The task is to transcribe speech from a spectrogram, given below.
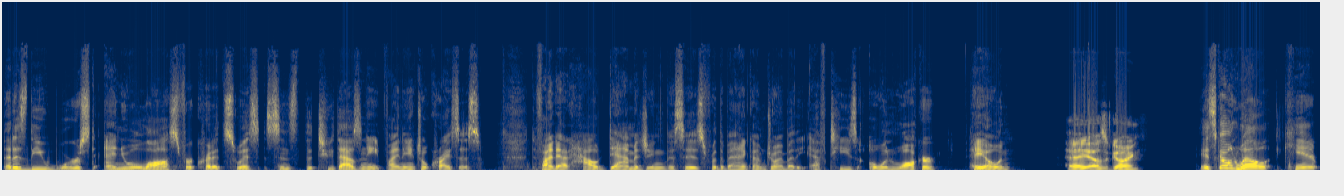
That is the worst annual loss for Credit Suisse since the 2008 financial crisis. To find out how damaging this is for the bank, I'm joined by the FT's Owen Walker. Hey, Owen. Hey, how's it going? It's going well. Can't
